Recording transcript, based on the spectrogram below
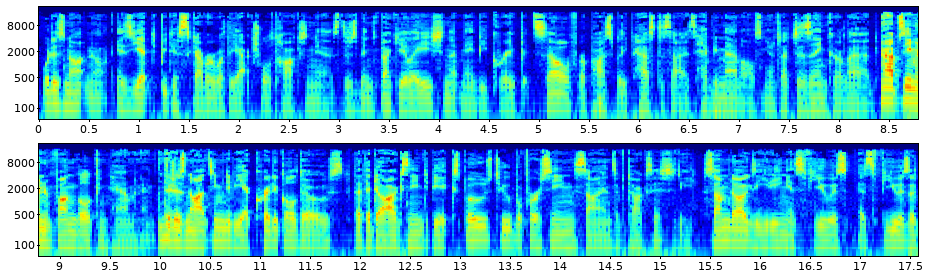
What is not known is yet to be discovered what the actual toxin is. There's been speculation that maybe grape itself or possibly pesticides, heavy metals, you know, such as zinc or lead, perhaps even fungal contaminant. There does not seem to be a critical dose that the dogs need to be exposed to before seeing signs of toxicity. Some dogs eating as few as as few as a,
